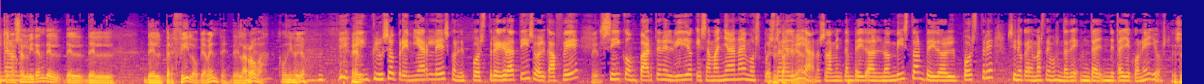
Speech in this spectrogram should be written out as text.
y que no se olviden del, del, del, del perfil, obviamente, del arroba, como digo yo. E incluso premiarles con el postre gratis o el café Bien. si comparten el vídeo que esa mañana hemos puesto en el genial. día. No solamente han pedido, lo han visto, han pedido el postre, sino que además tenemos un, detalle- un ta- un detalle con ellos. Eso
